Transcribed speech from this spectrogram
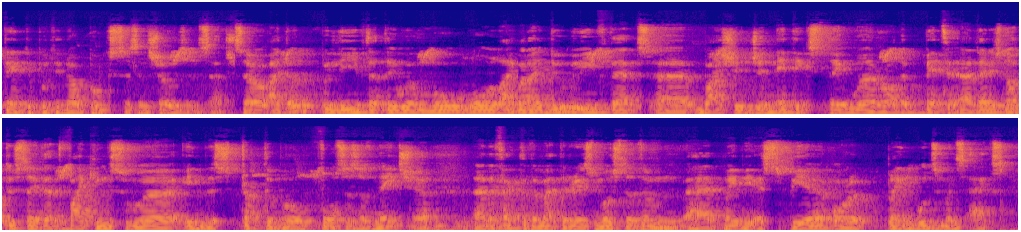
tend to put in our books and shows and such. So I don't believe that they were more warlike but I do believe that uh, by sheer genetics they were rather better. Uh, that is not to say that Vikings were indestructible forces of nature. Uh, the fact of the matter is, most of them had maybe a spear or a plain woodsman's axe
